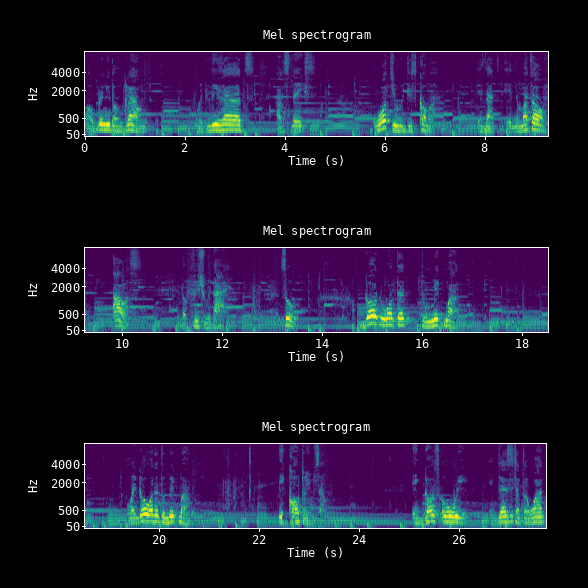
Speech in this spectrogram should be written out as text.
or bring it on ground with lizards and snakes, what you will discover is that in the matter of hours, the fish will die. So, God wanted to make man. When God wanted to make man, He called to Himself. In God's own way, in Genesis chapter 1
